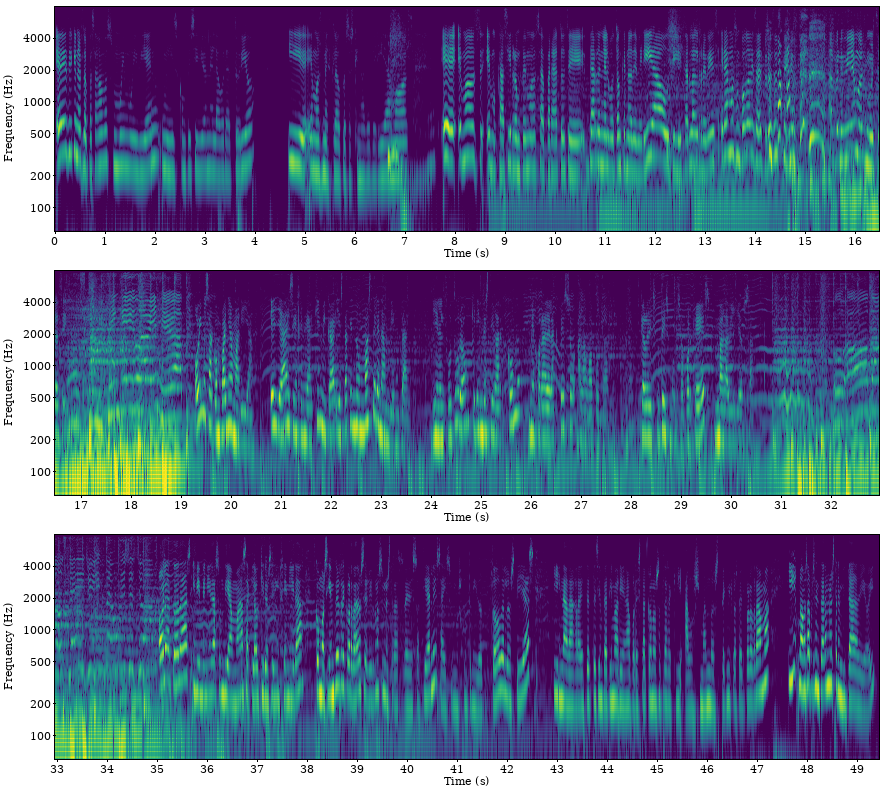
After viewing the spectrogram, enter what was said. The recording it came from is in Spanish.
He de decir que nos lo pasábamos muy, muy bien, mis compis y yo en el laboratorio, y hemos mezclado cosas que no deberíamos. Eh, hemos, hem- casi rompemos aparatos de darle en el botón que no debería o utilizarlo al revés. Éramos un poco desastrosos, pero aprendíamos mucho, sí. Hoy nos acompaña María. Ella es ingeniera química y está haciendo un máster en ambiental. Y en el futuro quiere investigar cómo mejorar el acceso al agua potable. Que lo disfrutéis mucho porque es maravillosa. Hola a todas y bienvenidas un día más a Clau Quiero Ser Ingeniera. Como siempre, recordaros seguirnos en nuestras redes sociales, ahí subimos contenido todos los días. Y nada, agradecerte siempre a ti, Mariana, por estar con nosotras aquí a los mandos técnicos del programa. Y vamos a presentar a nuestra invitada de hoy.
